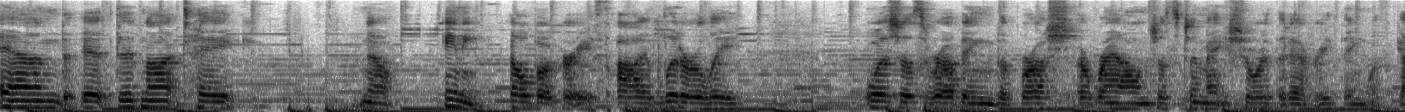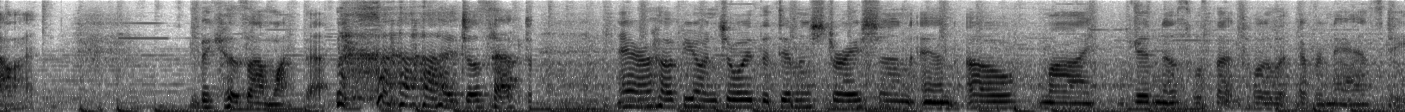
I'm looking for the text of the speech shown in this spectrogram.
And it did not take, no, any elbow grease. I literally was just rubbing the brush around just to make sure that everything was got. Because I'm like that. I just have to. There, I hope you enjoyed the demonstration and oh my goodness was that toilet ever nasty.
